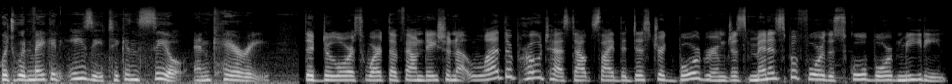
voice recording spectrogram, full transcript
which would make it easy to conceal and carry. The Dolores Huerta Foundation led the protest outside the district boardroom just minutes before the school board meeting.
